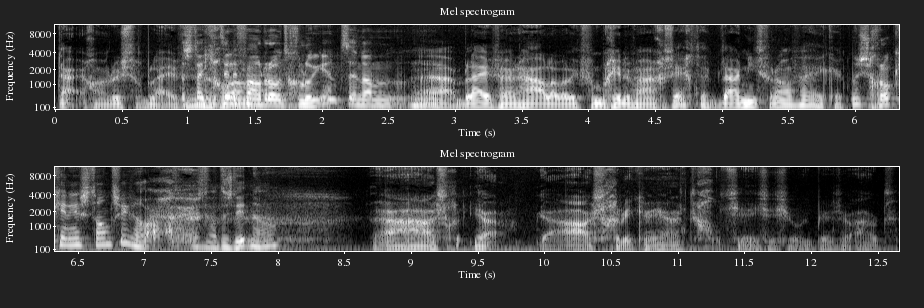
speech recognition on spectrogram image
Nou, gewoon rustig blijven. Dan staat je Gewoon, telefoon rood gloeiend en dan Ja, blijven herhalen wat ik van begin af aan gezegd heb. Daar niet van afwijken. schrok je in instantie. Oh, wat is dit nou? Ja, ja, ja schrikken. Ja, God jezus, joh, ik ben zo oud.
